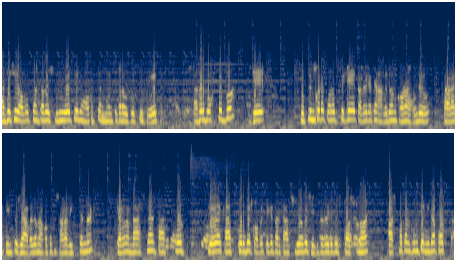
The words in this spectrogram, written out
আজও সেই অবস্থান তাদের শুরু হয়েছে এবং অবস্থান মঞ্চে তারা উপস্থিত রয়েছে। তাদের বক্তব্য যে সুপ্রিম কোর্টের তরফ থেকে তাদের কাছে আবেদন করা হলেও তারা কিন্তু সেই আবেদন আপাতত সারা দিচ্ছেন না। কেননা ন্যাশনাল টাস্কফোর্স কীভাবে কাজ করবে, কবে থেকে তার কাজ শুরু হবে সেটি তাদের কাছে স্পষ্ট নয়। হাসপাতালগুলিতে নিরাপত্তা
